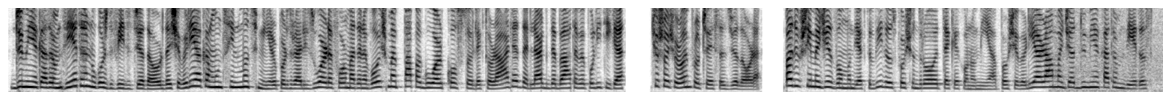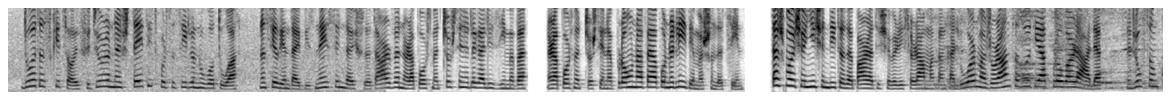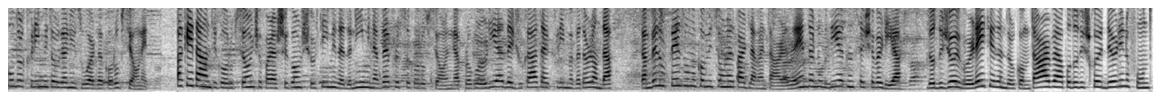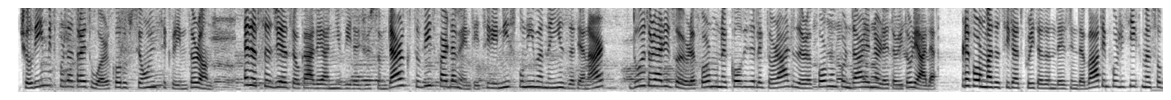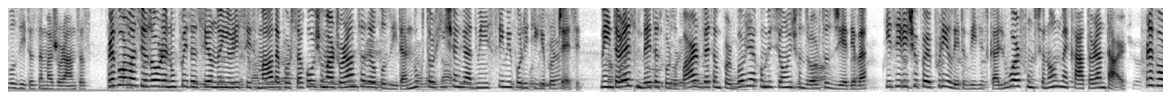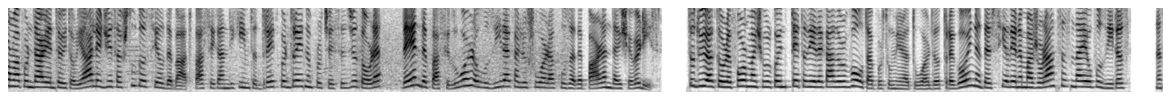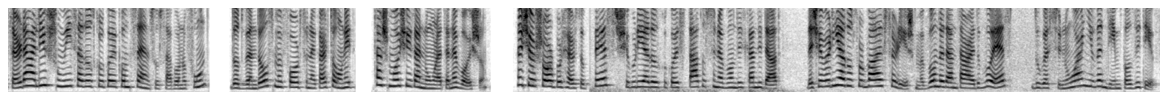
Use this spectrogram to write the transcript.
Dy mijë e katërmbëdhjetë nuk është vit zgjedhor dhe qeveria ka mundësinë më të mirë për të realizuar reformat e nevojshme pa paguar kosto elektorale dhe larg debateve politike që shoqërojnë proceset zgjedhore. Padyshim e gjithë vëmendja këtë vit do të përqendrohet tek ekonomia, por qeveria Rama gjatë dy mijë e katërmbëdhjetë-s duhet të skicojë fytyrën e shtetit për të cilën u votua, në sjelljen ndaj biznesit, ndaj qytetarëve, në raport me çështjen e legalizimeve, në raport me çështjen e pronave apo në lidhje me shëndetësinë. Tashmë që njëqind ditët e para të qeverisë Rama kanë kaluar, mazhoranca duhet të japë prova reale në luftën kundër krimit të organizuar dhe korrupsionit. Paketa antikorrupsion që parashikon shqyrtimin dhe dënimin e veprës së korrupsionit nga Prokuroria dhe Gjykata e Krimeve të Rënda, ka mbetur pezull në komisionet parlamentare dhe ende nuk dihet nëse qeveria do dëgjojë vërejtjet e ndërkombëtarëve apo do t'i shkojë deri në fund qëllimit për ta trajtuar korrupsionin si krim të rëndë. Edhe pse zgjedhjet lokale janë një vit e gjysmë larg, këtë vit parlamenti, i cili nis punimet në njëzet janar, duhet të realizojë reformën e Kodit Elektoral dhe reformën për ndarjen e re territoriale, reforma të cilat pritet të ndezin debatin politik mes opozitës dhe mazhorancës. Reforma zgjedhore nuk pritet të sjellë ndonjë risi të madhe, por sa kohë që mazhoranca dhe opozita nuk tërhiqen nga administrimi politik i procesit, Me interes mbetet për t'u parë vetëm përbërja e Komisionit Qendror të Zgjedhjeve, i cili që prej prillit të vitit të kaluar funksionon me katër anëtarë. Reforma për ndarjen territoriale gjithashtu do të sjellë debat, pasi ka ndikim të drejtpërdrejtë në proceset zgjedhore dhe ende pa filluar, opozita ka lëshuar akuzat e para ndaj qeverisë. Të dyja këto reforma që kërkojnë tetëdhjetë e katër vota për t'u miratuar do të tregojnë edhe sjelljen e mazhorancës ndaj opozitës, nëse realisht shumica do të kërkojë konsensus apo në fund, do të vendosë me forcën e kartonit, tashmë që i ka numrat e nevojshëm. Në qershor për herë të pestë, Shqipëria do të kërkojë statusin e vendit kandidat dhe qeveria do të përballet sërish me vendet anëtare të BE-së, duke synuar një vendim pozitiv.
